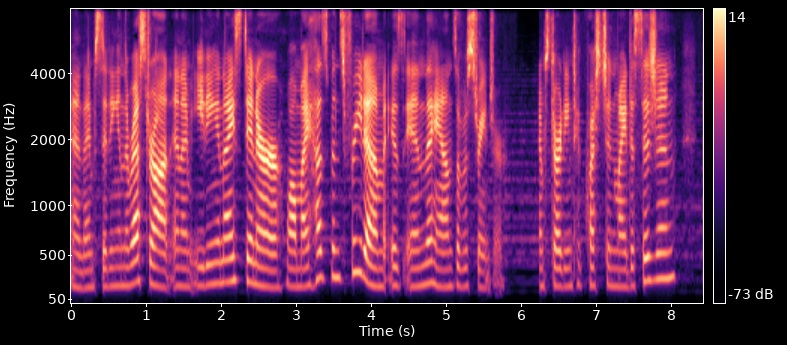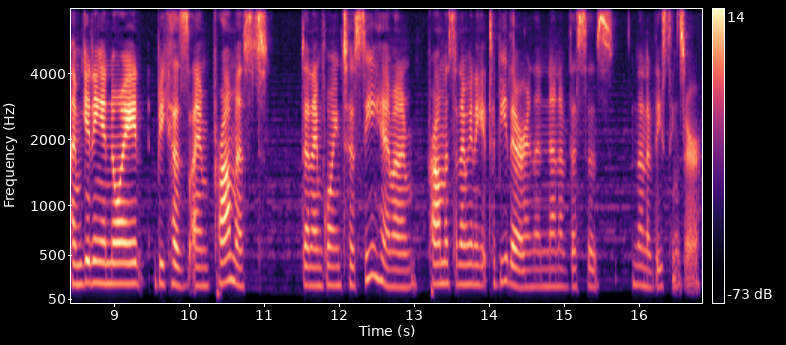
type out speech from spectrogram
And I'm sitting in the restaurant and I'm eating a nice dinner while my husband's freedom is in the hands of a stranger. I'm starting to question my decision. I'm getting annoyed because I'm promised that I'm going to see him and I'm promised that I'm going to get to be there. And then none of this is, none of these things are,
